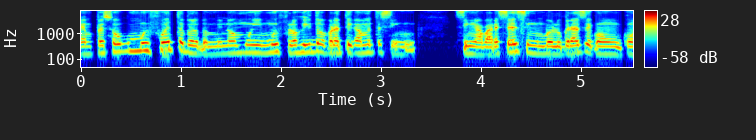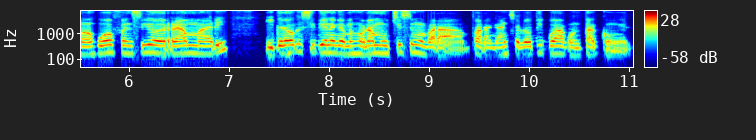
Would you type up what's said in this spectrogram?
empezó muy fuerte, pero terminó muy, muy flojito, prácticamente sin, sin aparecer, sin involucrarse con, con, el juego ofensivo de Real Madrid, y creo que sí tiene que mejorar muchísimo para, para que Ancelotti pueda contar con él.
